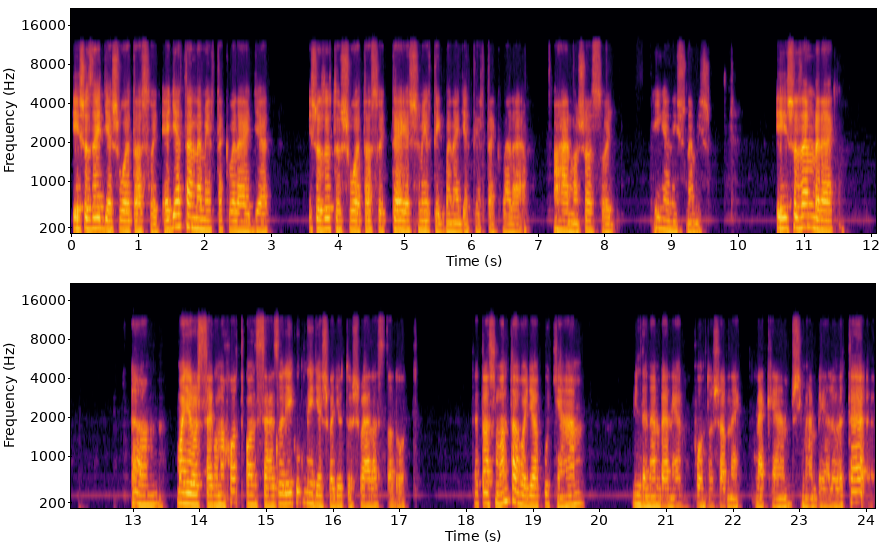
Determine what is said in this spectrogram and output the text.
és az egyes volt az, hogy egyáltalán nem értek vele egyet, és az ötös volt az, hogy teljes mértékben egyetértek vele. A hármas az, hogy igenis, nem is. És az emberek um, Magyarországon a 60%-uk négyes vagy ötös választ adott. Tehát azt mondta, hogy a kutyám minden embernél fontosabb nekem, simán bejelölte,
